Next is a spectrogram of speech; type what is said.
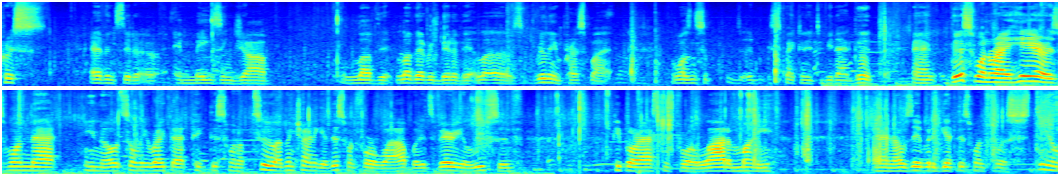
Chris Evans did an amazing job. Loved it. Loved every bit of it. I was really impressed by it. I wasn't expecting it to be that good. And this one right here is one that, you know, it's only right that I picked this one up too. I've been trying to get this one for a while, but it's very elusive. People are asking for a lot of money. And I was able to get this one for a steal,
